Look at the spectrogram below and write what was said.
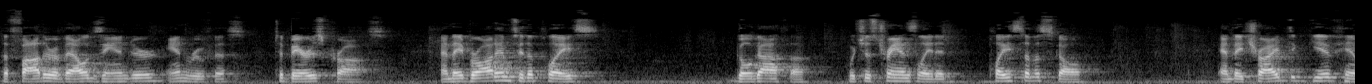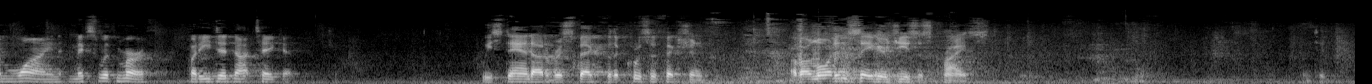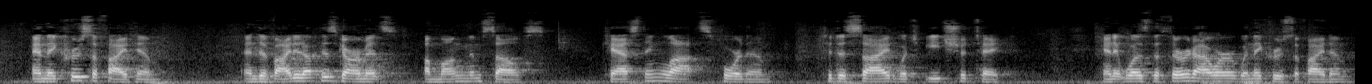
the father of Alexander and Rufus, to bear his cross. And they brought him to the place Golgotha, which is translated place of a skull. And they tried to give him wine mixed with myrrh, but he did not take it. We stand out of respect for the crucifixion of our Lord and Savior Jesus Christ. And they crucified him and divided up his garments among themselves, casting lots for them to decide which each should take. And it was the third hour when they crucified him,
